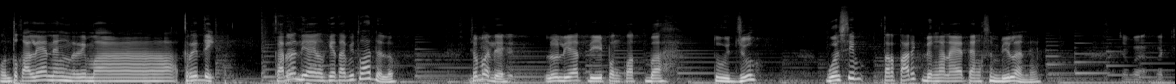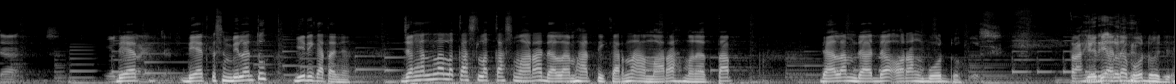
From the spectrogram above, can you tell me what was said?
untuk kalian yang menerima kritik karena di Alkitab itu ada loh. Coba deh lu lihat di pengkhotbah 7 gue sih tertarik dengan ayat yang 9 ya. Coba baca. Di ayat, di ayat ke-9 tuh gini katanya. Janganlah lekas-lekas marah dalam hati karena amarah menetap dalam dada orang bodoh. Terakhir Jadi Anda bodoh aja.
